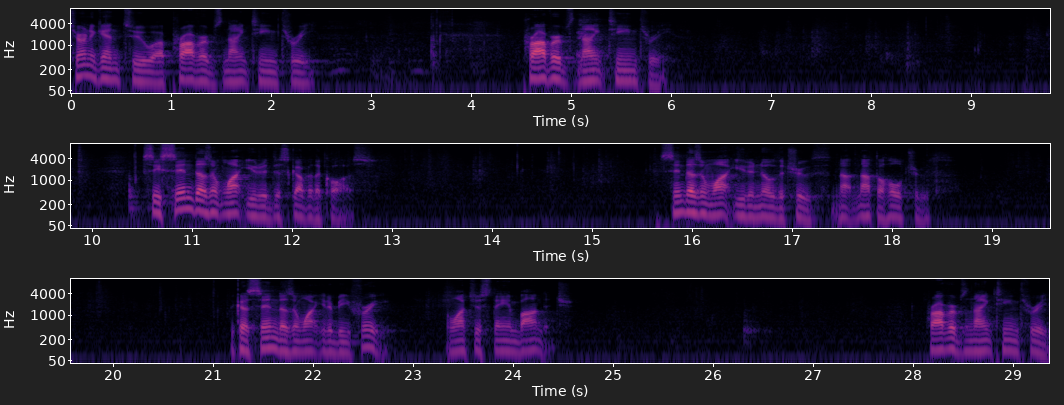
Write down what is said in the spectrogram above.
Turn again to uh, Proverbs 19:3. Proverbs 19:3. See, sin doesn't want you to discover the cause. Sin doesn't want you to know the truth, not, not the whole truth. Because sin doesn't want you to be free, it wants you to stay in bondage. Proverbs 19:3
